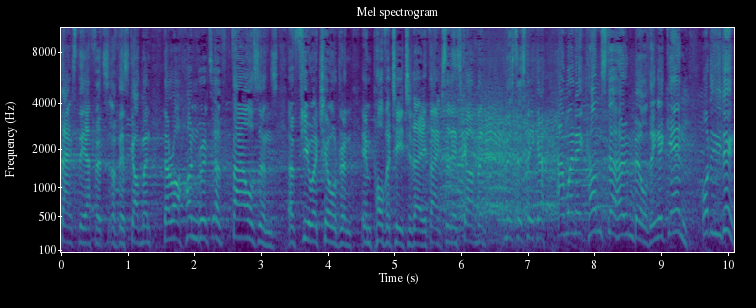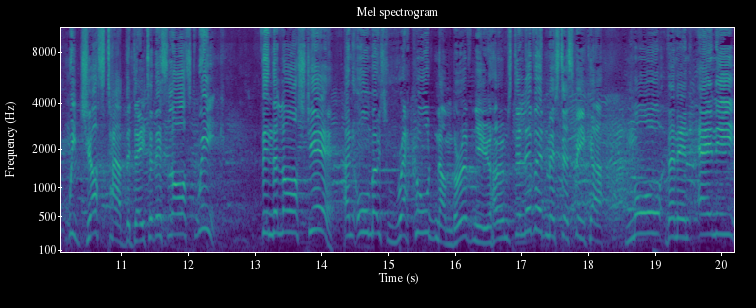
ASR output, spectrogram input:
thanks to the efforts of this government. There are hundreds of thousands of fewer children in poverty today, thanks to this government, Mr. Speaker. And when it comes to home building, again, what are you doing? We just had the data this last week in the last year. An almost record number of new homes delivered, Mr. Speaker, more than in any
